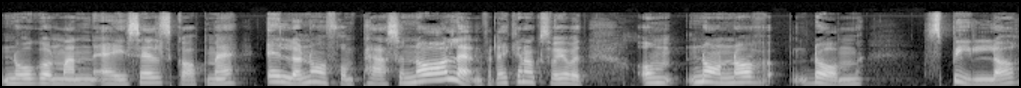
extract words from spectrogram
någon man är i sällskap med, eller någon från personalen, för det kan också vara jobbigt, om någon av dem spiller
